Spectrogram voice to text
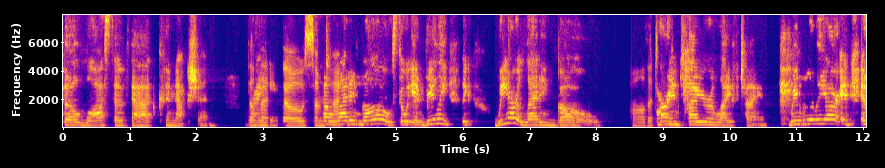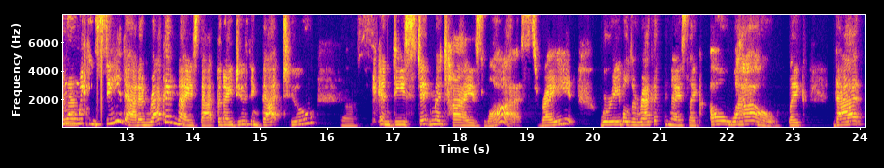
the loss of that connection. The right? letting go sometimes. The letting go. So it really like we are letting go all the time. Our entire lifetime. We really are. And and yeah. when we can see that and recognize that, then I do think that too yes. can destigmatize loss, right? We're able to recognize, like, oh, wow, like that,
